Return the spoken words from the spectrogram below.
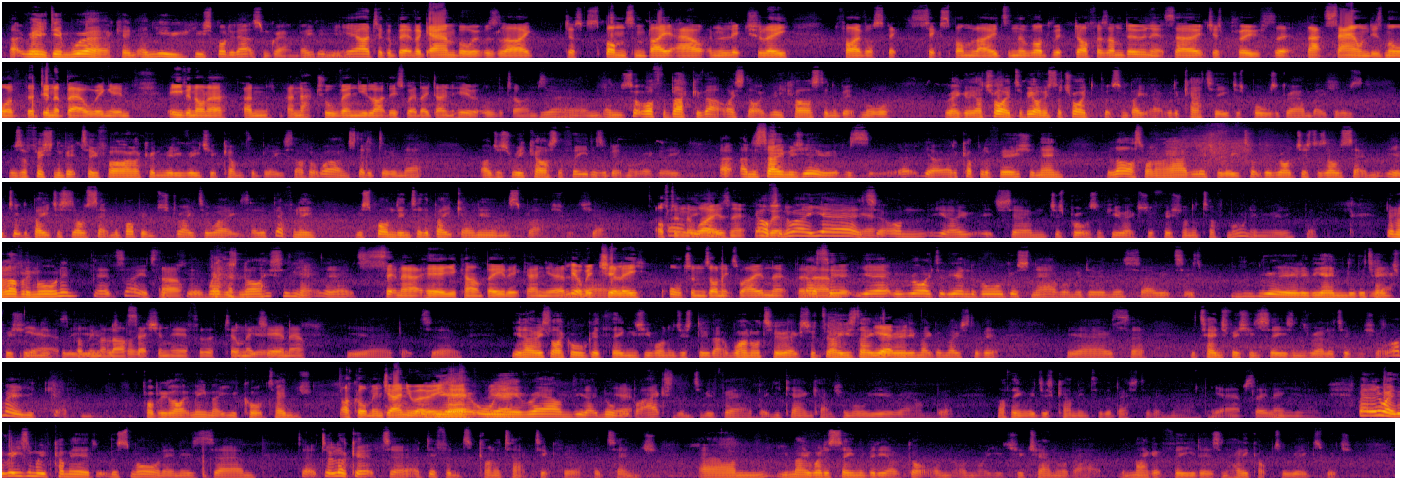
that really didn't work. And, and you you spotted out some ground bait, didn't you? Yeah, I took a bit of a gamble. It was like just spawn some bait out and literally five or six, six Spomb loads and the rod ripped off as I'm doing it. So it just proves that that sound is more of the dinner bell ringing, even on a, a, a natural venue like this where they don't hear it all the time. So. Yeah, and, and, sort of off the back of that, I started recasting a bit more regularly. I tried, to be honest, I tried to put some bait out with a catty, just balls of ground bait, but it was, it was a fishing a bit too far and I couldn't really reach it comfortably. So I thought, well, instead of doing that, I'll just recast the feeders a bit more regularly and the same as you. It was, uh, you know, I had a couple of fish, and then the last one I had literally took the rod just as I was setting, you know, took the bait just as I was setting the bobbin straight away. So they're definitely responding to the bait going in and the splash, which. Uh, often uh, the way, isn't it? Often the way, yeah. It's yeah. on, you know, it's um, just brought us a few extra fish on a tough morning, really. But been a lovely morning. I'd say it's the, oh. the weather's nice, isn't it? Yeah, it's sitting out here. You can't beat it, can you? A little no. bit chilly. Autumn's on its way, isn't it? But, That's um, it. Yeah, we're right at the end of August now when we're doing this, so it's it's really the end of the tench yeah, fishing. Yeah, it's probably year, my last session here for the till next yeah, year now. Yeah, but. Uh, you know, it's like all good things. You want to just do that one or two extra days, don't you? Really make the most of it. Yeah, it's uh, the tench fishing season's relatively short. I mean, you, probably like me, mate. You've caught tench. I caught them in January. Yeah, all yeah. year round. You know, normally yeah. by accident, to be fair, but you can catch them all year round. But I think we're just coming to the best of it now. But, yeah, absolutely. Yeah. But anyway, the reason we've come here this morning is um, to, to, look at uh, a different kind of tactic for, for tench. Um, you may well have seen the video I've got on, on my YouTube channel about the maggot feeders and helicopter rigs, which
